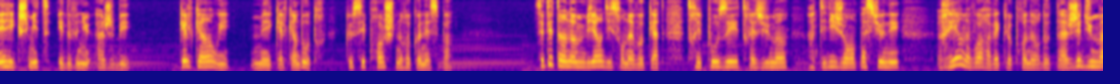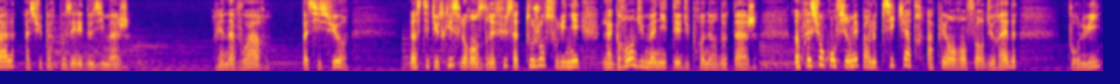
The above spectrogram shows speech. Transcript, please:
Eric Schmidt est devenu HB. Quelqu'un, oui, mais quelqu'un d'autre, que ses proches ne reconnaissent pas. C'était un homme bien, dit son avocate, très posé, très humain, intelligent, passionné. Rien à voir avec le preneur d'otages. J'ai du mal à superposer les deux images. Rien à voir, pas si sûr. L'institutrice Laurence Dreyfus a toujours souligné la grande humanité du preneur d'otages. Impression confirmée par le psychiatre appelé en renfort du RAID. Pour lui,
